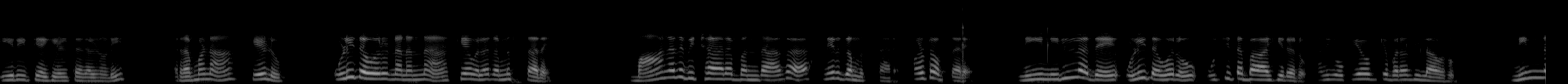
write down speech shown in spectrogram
ಈ ರೀತಿಯಾಗಿ ಹೇಳ್ತಾ ಇದ್ದಾಳೆ ನೋಡಿ, ರಮಣ, ಕೇಳು. ಉಳಿದವರು ನನ್ನನ್ನ ಕೇವಲ ರಮಿಸ್ತಾರೆ. ಮಾನದ ವಿಚಾರ ಬಂದಾಗ ನಿರ್ಗಮಿಸ್ತಾರೆ, ಹೊರಟೋಗ್ತಾರೆ. ನೀನಿಲ್ಲದೆ ಉಳಿದವರು ಉಚಿತ ಬಾಹಿರರು. ನನಗೆ ಉಪಯೋಗಕ್ಕೆ ಬರೋದಿಲ್ಲ ಅವರು. ನಿನ್ನ,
